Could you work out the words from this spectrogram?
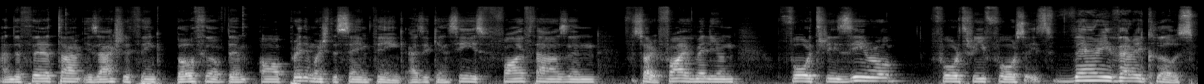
and the third time is actually think both of them are pretty much the same thing. As you can see, is 5,000, sorry, 5 million 430 434. So it's very, very close.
